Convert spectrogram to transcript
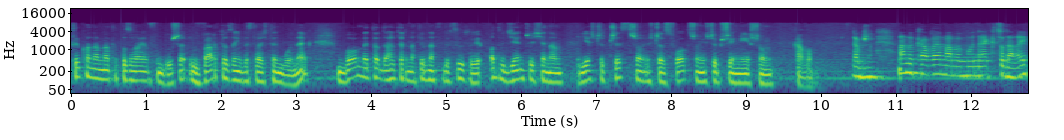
tylko nam na to pozwalają fundusze, warto zainwestować w ten młynek, bo metoda alternatywna alternatywna wtedy w cudzysłowie odwdzięczy się nam jeszcze czystszą, jeszcze słodszą, jeszcze przyjemniejszą kawą. Dobrze. Mamy kawę, mamy młynek, co dalej?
